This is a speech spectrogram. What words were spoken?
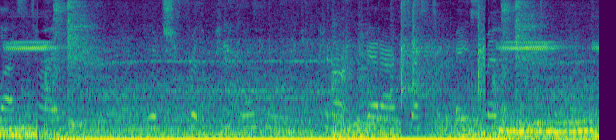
Last time, which for the people who cannot get access to the basement,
